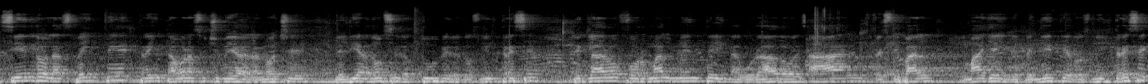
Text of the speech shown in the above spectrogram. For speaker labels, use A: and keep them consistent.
A: siendo las 20, 30 horas, 8 y media de la noche del día 12 de octubre de 2013, declaro formalmente inaugurado al Festival Maya Independiente 2013.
